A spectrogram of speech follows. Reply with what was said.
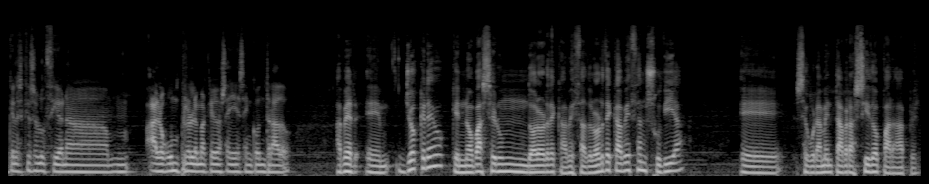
crees que soluciona mm, algún problema que os hayáis encontrado? A ver, em, yo creo que no va a ser un dolor de cabeza. Dolor de cabeza en su día eh, seguramente habrá sido para Apple,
